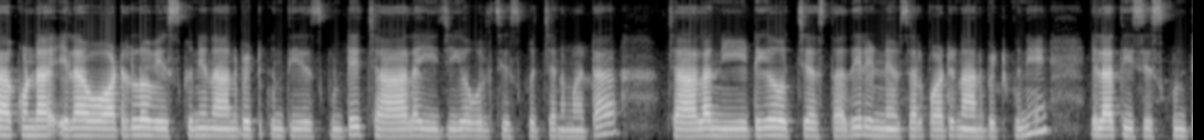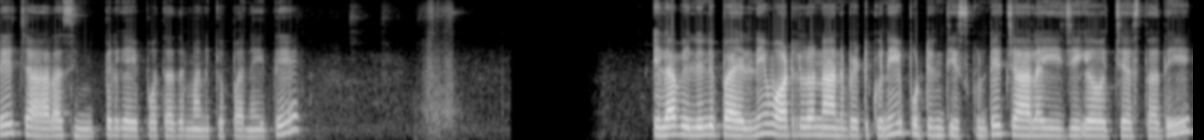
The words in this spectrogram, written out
కాకుండా ఇలా వాటర్లో వేసుకుని నానబెట్టుకుని తీసుకుంటే చాలా ఈజీగా ఒలిసేసుకోవచ్చు అనమాట చాలా నీట్గా వచ్చేస్తుంది. రెండు నిమిషాల పాటు నానబెట్టుకుని ఇలా తీసేసుకుంటే చాలా సింపుల్గా అయిపోతుంది మనకి పని అయితే ఇలా వెల్లుల్లిపాయలని వాటర్లో నానబెట్టుకుని పుట్టిని తీసుకుంటే చాలా ఈజీగా వచ్చేస్తుంది.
